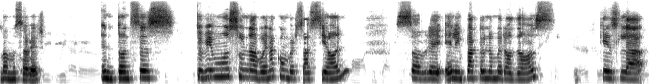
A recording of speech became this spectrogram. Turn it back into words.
Vamos a ver. Entonces, tuvimos una buena conversación sobre el impacto número dos, que es la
